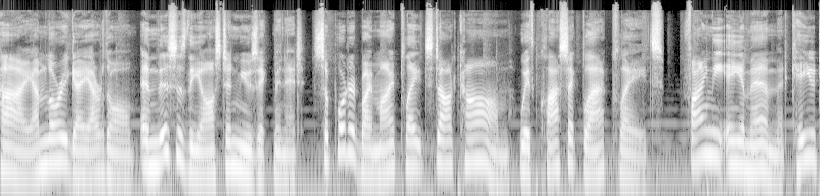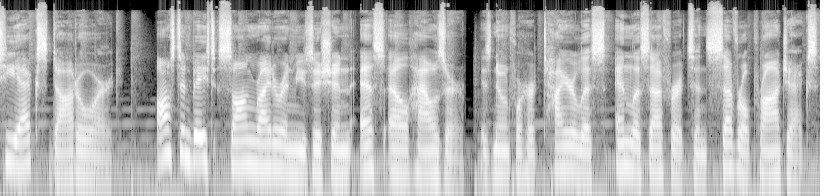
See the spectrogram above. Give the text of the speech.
Hi, I'm Lori Gallardo, and this is the Austin Music Minute, supported by MyPlates.com with classic black plates. Find the AMM at KUTX.org. Austin based songwriter and musician S.L. Houser is known for her tireless, endless efforts in several projects,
